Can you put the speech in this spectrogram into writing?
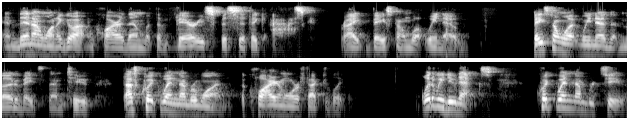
And then I want to go out and acquire them with a very specific ask, right? Based on what we know, based on what we know that motivates them to. That's quick win number one, acquire more effectively. What do we do next? Quick win number two,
